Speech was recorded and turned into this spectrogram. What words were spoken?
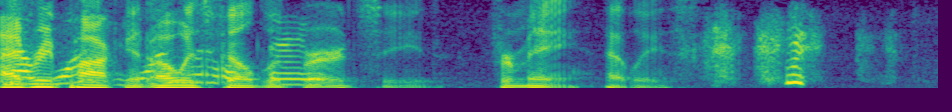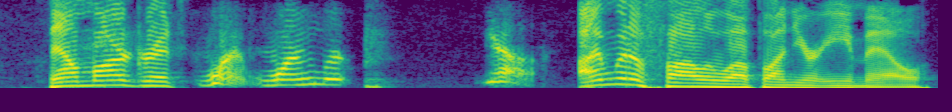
Every one- pocket one always filled with bird seed, for me at least. Now, Margaret, One one yeah. I'm going to follow up on your email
